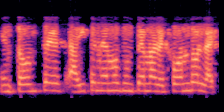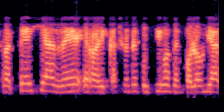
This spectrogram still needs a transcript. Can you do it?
Entonces, ahí tenemos un tema de fondo. La estrategia de erradicación de cultivos en Colombia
